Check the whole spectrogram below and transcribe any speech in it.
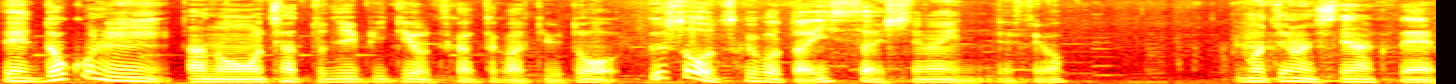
でどこにあのチャット GPT を使ったかっていうと嘘をつくことは一切してないんですよ。もちろんしてなくて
